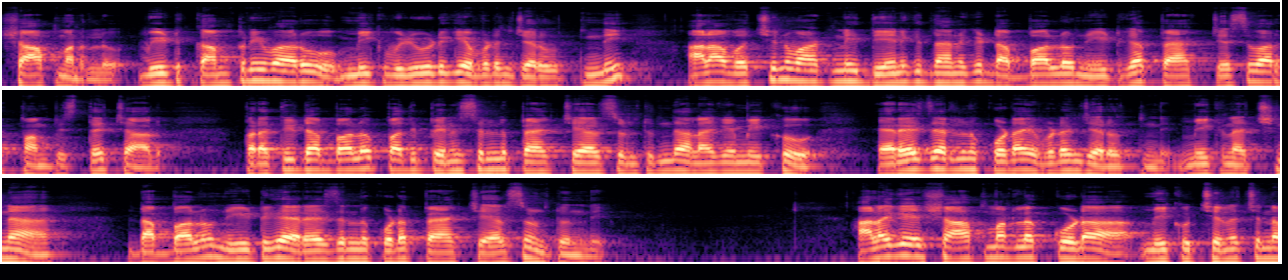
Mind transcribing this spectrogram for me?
షాప్మర్లు. వీటి కంపెనీ వారు మీకు విడివిడిగా ఇవ్వడం జరుగుతుంది. అలా వచ్చిన వాటిని దేనికి దానికి డబ్బాల్లో నీట్గా ప్యాక్ చేసి వారికి పంపిస్తే చాలు. ప్రతి డబ్బాలో పది పెన్సిల్ని ప్యాక్ చేయాల్సి ఉంటుంది. అలాగే మీకు ఎరేజర్లను కూడా ఇవ్వడం జరుగుతుంది. మీకు నచ్చిన డబ్బాలో నీట్గా ఎరేజర్లను కూడా ప్యాక్ చేయాల్సి ఉంటుంది. అలాగే షార్ప్నర్లకు కూడా మీకు చిన్న చిన్న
